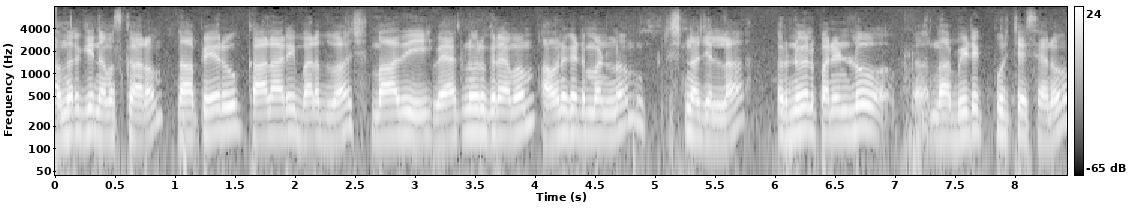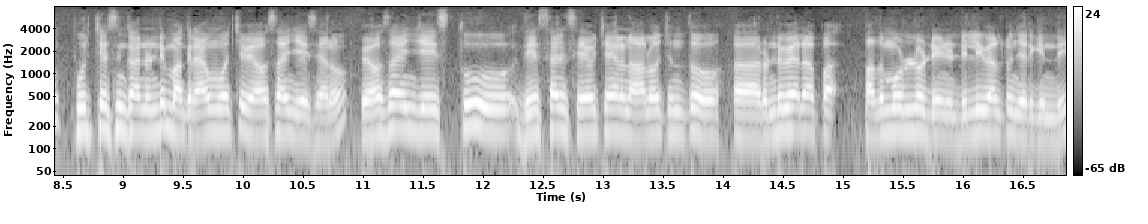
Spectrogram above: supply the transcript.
అందరికీ నమస్కారం. నా పేరు కాలారి భరద్వాజ్. మాది వేకనూరు గ్రామం అవనగడ్డ మండలం కృష్ణా జిల్లా. రెండు వేల పన్నెండులో నా బీటెక్ పూర్తి చేశాను. పూర్తి చేసిన కాడి నుండి మా గ్రామం వచ్చి వ్యవసాయం చేశాను. వ్యవసాయం చేస్తూ దేశానికి సేవ చేయాలన్న ఆలోచనతో రెండు వేల ప పదమూడులో నేను ఢిల్లీ వెళ్ళడం జరిగింది.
